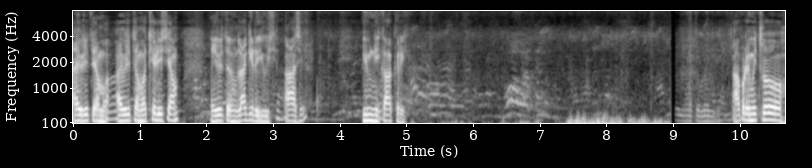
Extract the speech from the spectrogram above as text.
આવી રીતે આમ, આવી રીતે આમ હથેળી છે આમ. એવી રીતે આમ લાગી રહ્યું છે. આ છે ભીમની કાંકરી. આપણે મિત્રો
